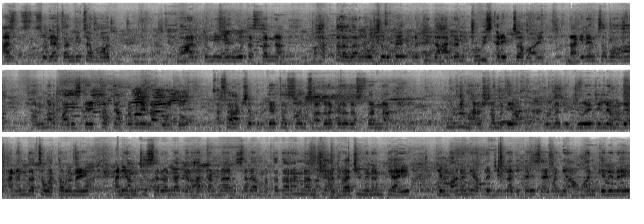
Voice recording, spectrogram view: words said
आज सोन्या चांदीचा भाव भार कमी हे होत असताना बहात्तर हजार नऊशे रुपये प्रति दहा ग्रॅम चोवीस कॅरेटचा भाव आहे. दागिन्यांचा भाव हा हॉलमार्क बावीस कॅरेटचा त्याप्रमाणे लागू होतो. असा अक्षतृतीयाचा सण साजरा करत असताना पूर्ण महाराष्ट्रामध्ये पूर्ण धुळे जिल्ह्यामध्ये आनंदाचं वातावरण आहे. आणि आमची सर्वांना ग्राहकांना आणि सर्व मतदारांना आमची आग्रहाची विनंती आहे की माननीय आपले जिल्हाधिकारी साहेबांनी आव्हान केलेलं आहे.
